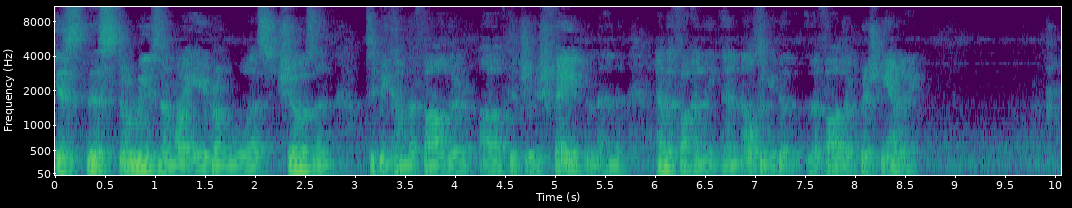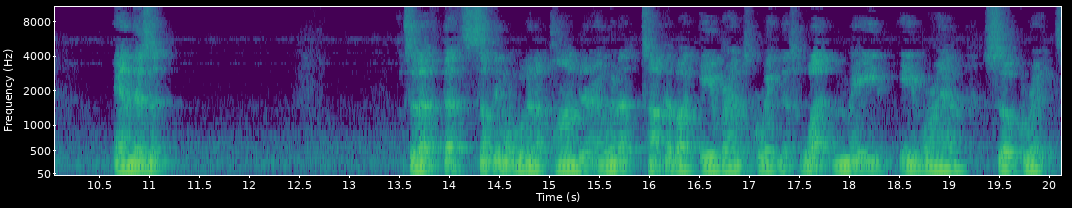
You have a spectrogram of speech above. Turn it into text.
Is this the reason why Abram was chosen to become the father of the Jewish faith and, and, and, the, and, the, and ultimately the, the father of Christianity? And there's a so that that's something we're going to ponder, and we're going to talk about Abraham's greatness. What made Abraham so great,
